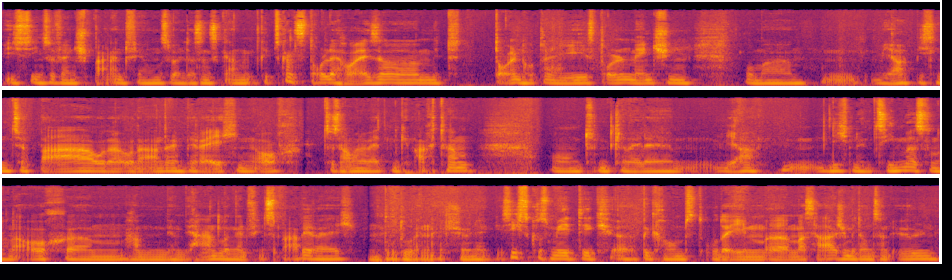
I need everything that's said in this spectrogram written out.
Ist insofern spannend für uns, weil da gibt es ganz tolle Häuser mit tollen Hoteliers, tollen Menschen, wo wir ja, bis hin zur Bar oder, oder anderen Bereichen auch Zusammenarbeiten gemacht haben. Und mittlerweile, ja, nicht nur im Zimmer, sondern auch ähm, haben wir Behandlungen für den Spa-Bereich, wo du eine schöne Gesichtskosmetik äh, bekommst oder eben äh, Massage mit unseren Ölen.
